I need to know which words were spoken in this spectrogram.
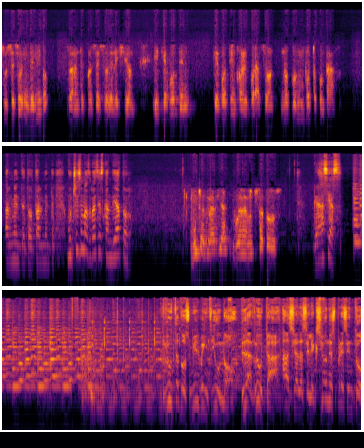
suceso indebido durante el proceso de elección y que voten que voten con el corazón, no con un voto comprado. Totalmente, totalmente. Muchísimas gracias, candidato. Muchas gracias y buenas noches a todos. Gracias. Ruta 2021, la ruta hacia las elecciones presentó.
